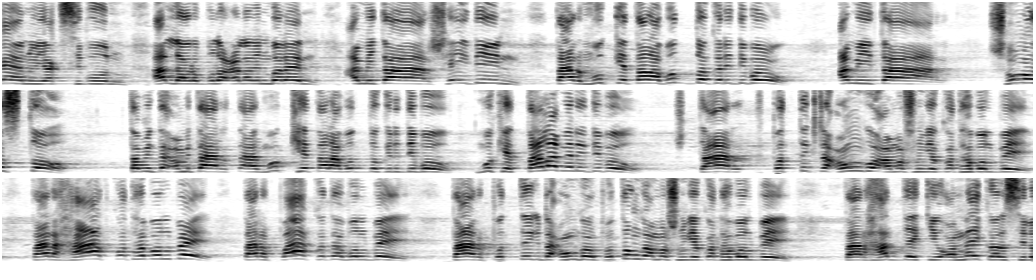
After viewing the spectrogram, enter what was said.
কানু আল্লাহ রবুল্লা আলমিন বলেন, আমি তার সেই দিন তার মুখকে তালাবদ্ধ করে দিব। আমি তার সমস্ত তো আমি তার তার মুখে তালাবদ্ধ করে দেব, মুখে তালা মেরে দেব। তার প্রত্যেকটা অঙ্গ আমার সঙ্গে কথা বলবে, তার হাত কথা বলবে, তার পা কথা বলবে, তার প্রত্যেকটা অঙ্গ প্রত্যঙ্গ আমার সঙ্গে কথা বলবে। তার হাত দিয়ে কি অন্যায় করেছিল,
